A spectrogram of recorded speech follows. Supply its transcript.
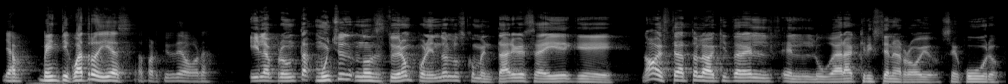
ya 24 días a partir de ahora. Y la pregunta, muchos nos estuvieron poniendo en los comentarios ahí de que. No, este vato le va a quitar el, el lugar a Cristian Arroyo, seguro.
